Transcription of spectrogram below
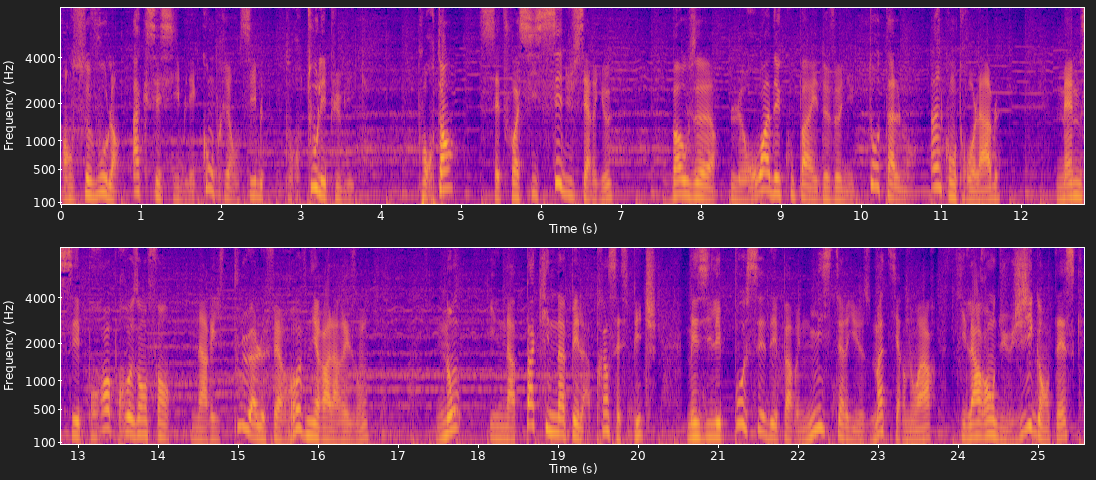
en se voulant accessible et compréhensible pour tous les publics. Pourtant, cette fois-ci c'est du sérieux. Bowser, le roi des Koopas, est devenu totalement incontrôlable. Même ses propres enfants n'arrivent plus à le faire revenir à la raison. Non, il n'a pas kidnappé la princesse Peach, mais il est possédé par une mystérieuse matière noire qui l'a rendu gigantesque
